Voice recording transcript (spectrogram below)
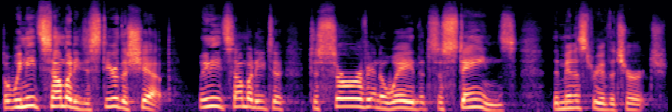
But we need somebody to steer the ship. We need somebody to, to serve in a way that sustains the ministry of the church.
